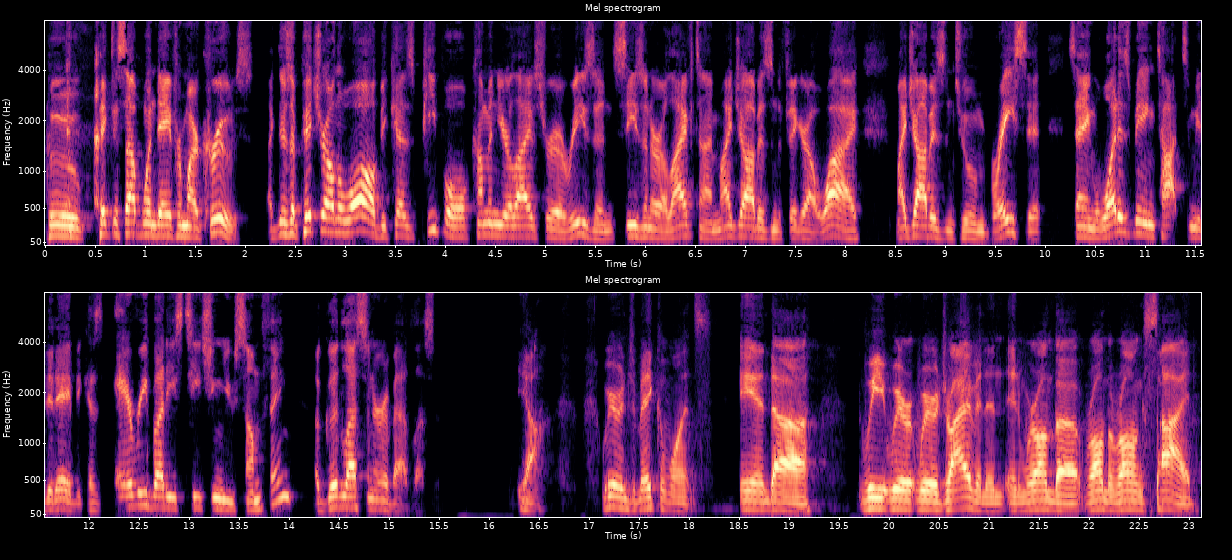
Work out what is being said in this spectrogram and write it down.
who picked us up one day from our cruise. Like there's a picture on the wall because people come into your lives for a reason, season or a lifetime. My job isn't to figure out why. My job isn't to embrace it, saying what is being taught to me today because everybody's teaching you something, a good lesson or a bad lesson. Yeah, we were in Jamaica once, and uh, we we were, we were driving, and, and we're on the we're on the wrong side,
